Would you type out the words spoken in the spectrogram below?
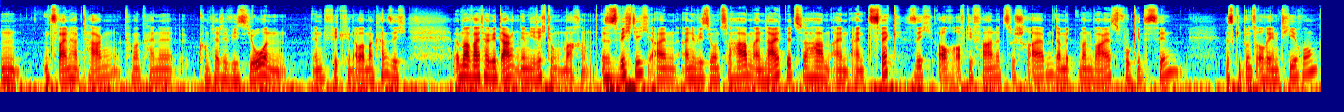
in, in zweieinhalb Tagen kann man keine komplette Vision entwickeln, aber man kann sich immer weiter Gedanken in die Richtung machen. Es ist wichtig, ein, eine Vision zu haben, ein Leitbild zu haben, ein, ein Zweck sich auch auf die Fahne zu schreiben, damit man weiß, wo geht es hin. Es gibt uns Orientierung.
